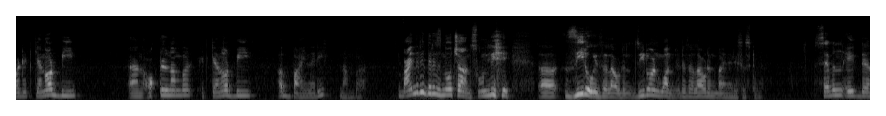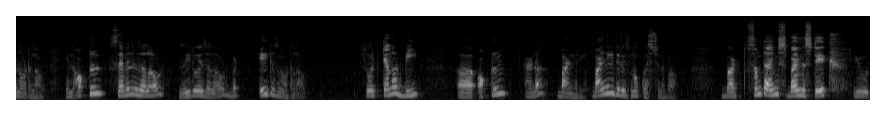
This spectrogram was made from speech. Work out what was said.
but it cannot be an octal number it cannot be a binary number. Binary there is no chance only uh, 0 is allowed in 0 and 1 it is allowed in binary system. 7 8 they are not allowed. In octal 7 is allowed 0 is allowed but 8 is not allowed. So it cannot be uh, octal and a binary. Binary there is no question about but sometimes by mistake you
